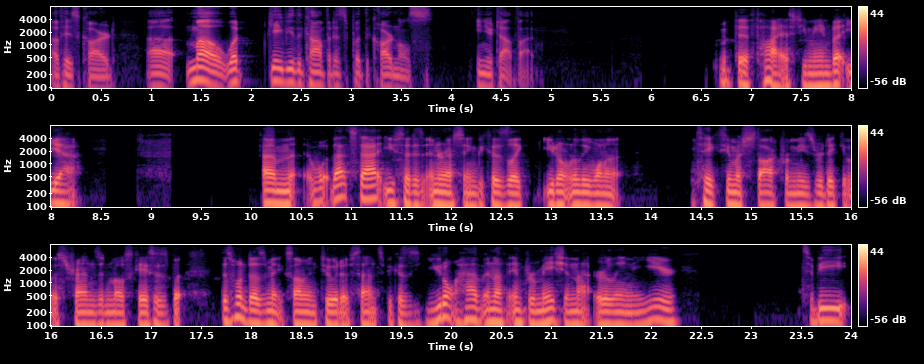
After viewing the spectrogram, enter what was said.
of his card. Uh, Mo, what gave you the confidence to put the Cardinals in your top five? Fifth highest, you mean? But yeah. Um, that stat you said is interesting because like you don't really want to take too much stock from these ridiculous trends in most cases, but this one does make some intuitive sense because you don't have enough information that early in the year to be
